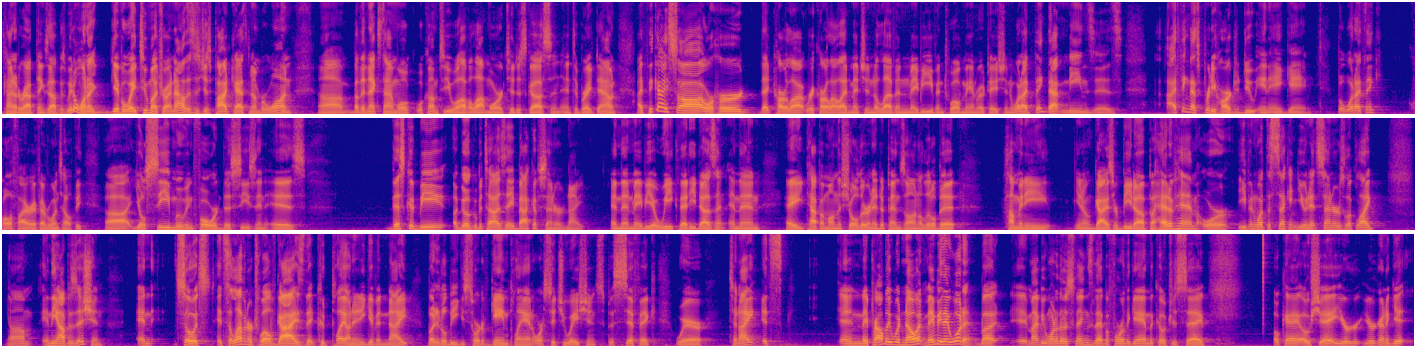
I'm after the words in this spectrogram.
kind of to wrap things up, is we don't want to give away too much right now. This is just podcast number one. Um, but the next time we'll, we'll come to you, we'll have a lot more to discuss and, and to break down. I think I saw or heard that Carlisle, Rick Carlisle had mentioned 11, maybe even 12 man rotation. What I think that means is I think that's pretty hard to do in a game. But what I think qualifier if everyone's healthy, uh, you'll see moving forward this season is this could be a Goga Bitadze backup center night, and then maybe a week that he doesn't, and then hey, tap him on the shoulder, and it depends on a little bit how many you know guys are beat up ahead of him, or even what the second unit centers look like um, in the opposition, and so it's it's 11 or 12 guys that could play on any given night but it'll be sort of game plan or situation specific where tonight it's and they probably would know it maybe they wouldn't but it might be one of those things that before the game the coaches say okay Oshae you're you're going to get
